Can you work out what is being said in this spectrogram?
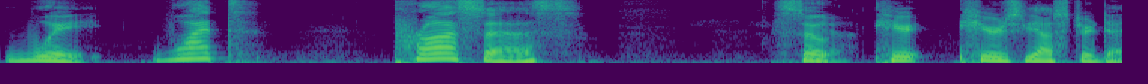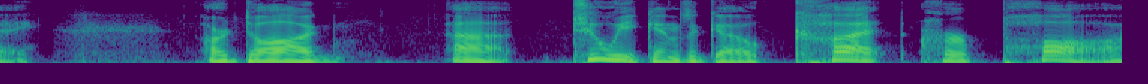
Wait. What? Process?" So Yeah. here here's yesterday. Our dog uh 2 weekends ago cut her paw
